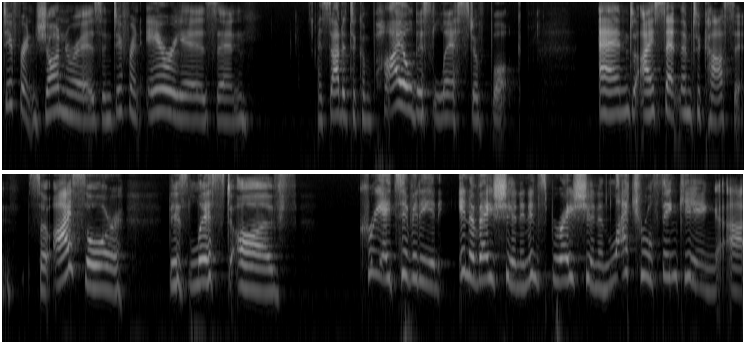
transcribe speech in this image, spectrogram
different genres and different areas and I started to compile this list of books and I sent them to Carson. So I saw this list of creativity and innovation and inspiration and lateral thinking. Uh,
